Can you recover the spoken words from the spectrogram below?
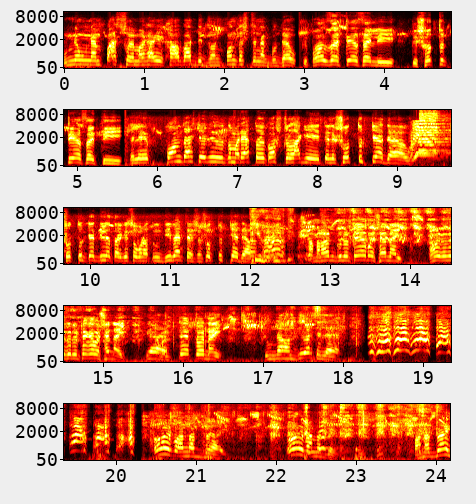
উমনে উমনে আমি পাঁচ ছয় মাস আগে খাওয়া বাদ দাও। তুই পঞ্চাশ চাইলি তুই সত্তর চাইতি। তাহলে তোমার এতই কষ্ট লাগে তাহলে সত্তরটা দাও। সত্তরটা দিলে তোর কিছু না তুমি দিবার চাইছো সত্তরটা দাও। আমার হাতে কোনো টাকা পয়সা নাই আমার কাছে কোনো টাকা পয়সা নাই টেটো নাই। তুমি না এখন দিবার চাইলে? ওই পান্নাথ ভাই। ওই পান্নাথ ভাই। পান্নাথ ভাই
